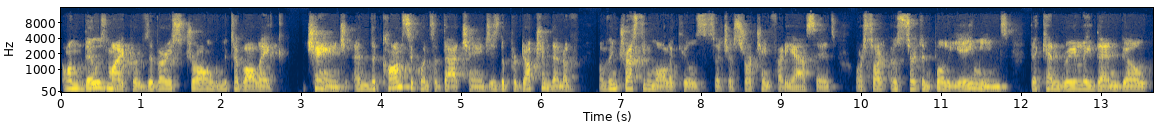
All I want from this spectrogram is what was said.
on those microbes a very strong metabolic change. And the consequence of that change is the production then of, of interesting molecules such as short chain fatty acids or, or certain polyamines that can really then go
